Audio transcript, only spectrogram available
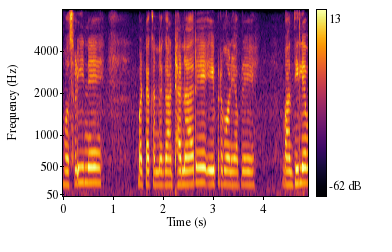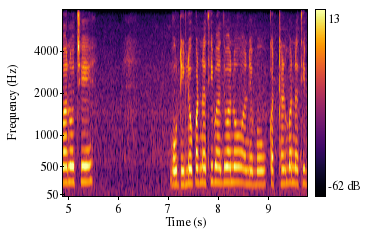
મસળીને બટાકાના ગાંઠા ના રહે એ પ્રમાણે આપણે બાંધી લેવાનો છે. બહુ ઢીલો પણ નથી બાંધવાનો અને બહુ કઠણ પણ નથી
